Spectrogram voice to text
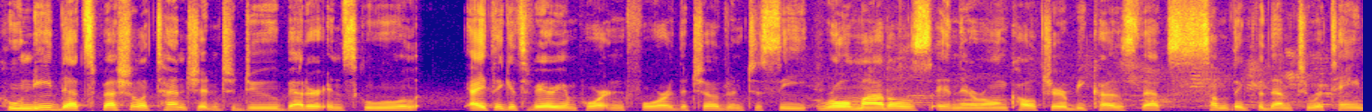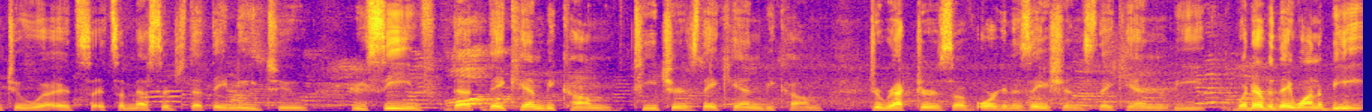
who need that special attention to do better in school. I think it's very important for the children to see role models in their own culture because that's something for them to attain to. It's, it's a message that they need to receive that they can become teachers, they can become directors of organizations, they can be whatever they want to be.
